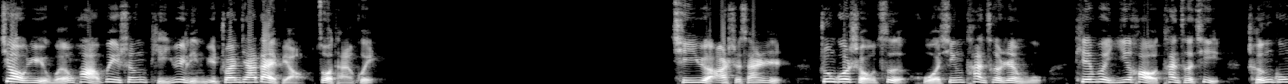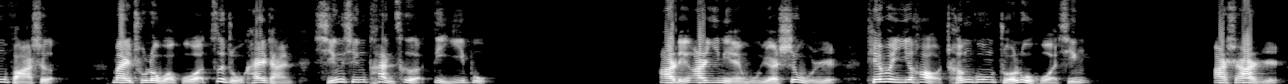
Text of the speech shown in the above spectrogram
教育、文化、卫生、体育领域专家代表座谈会。七月二十三日，中国首次火星探测任务“天问一号”探测器成功发射，迈出了我国自主开展行星探测第一步。二零二一年五月十五日，“天问一号”成功着陆火星。二十二日，“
